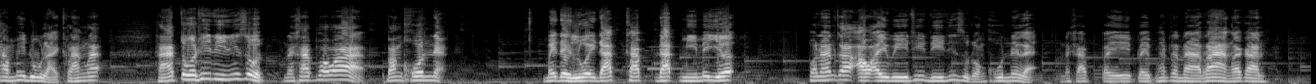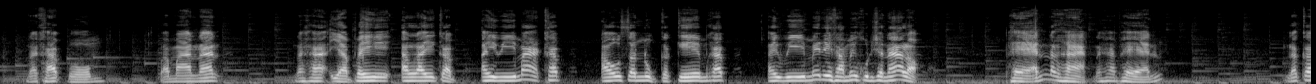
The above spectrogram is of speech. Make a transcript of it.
ทำให้ดูหลายครั้งละหาตัวที่ดีที่สุดนะครับ เพราะว่าบางคนเนี่ย ไม่ได้รวยดัดครับ ดัดมีไม่เยอะ เพราะนั้นก็เอา IV ที่ดีที่สุดของคุณนี่แหละนะครับ ไปไปพัฒนาร่างแล้วกันนะครับผมประมาณนั้นนะฮะอย่าไปอะไรกับ IV มากครับ เอาสนุกกับเกมครับ IV ไม่ได้ทำให้คุณชนะหรอก แผนต่างหากนะฮะแผน แล้วก็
